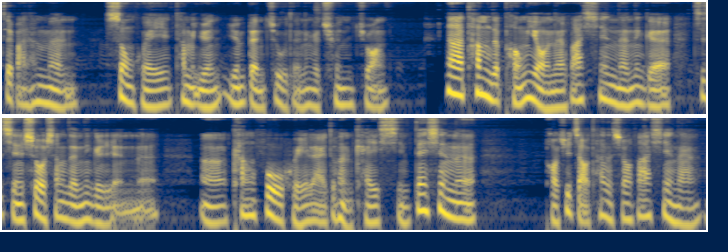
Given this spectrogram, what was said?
再把他们送回他们原原本住的那个村庄。那他们的朋友呢，发现了那个之前受伤的那个人呢。呃，康复回来都很开心，但是呢，跑去找他的时候，发现呢、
